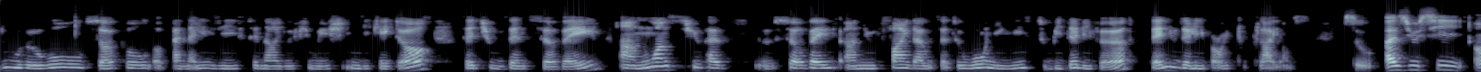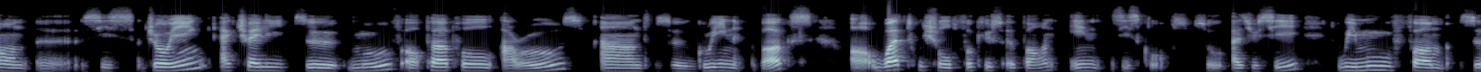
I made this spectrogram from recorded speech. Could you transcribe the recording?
do a whole circle of analysis, scenario, if you wish, indicators that you then survey. And once you have uh, surveyed and you find out that a warning needs to be delivered, then you deliver it to clients. So as you see on uh, this drawing, actually the move or purple arrows and the green box are what we shall focus upon in this course. So as you see, we move from the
